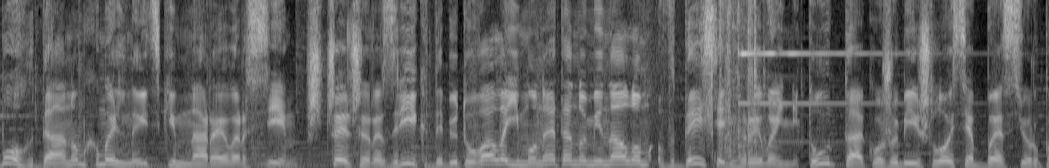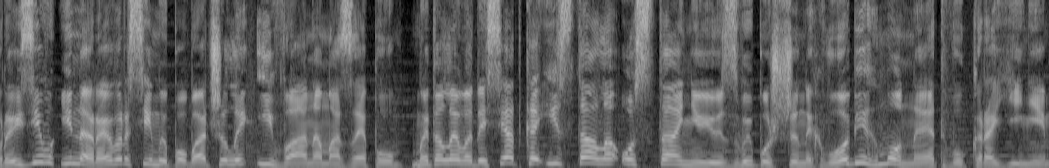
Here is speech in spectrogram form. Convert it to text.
Богданом Хмельницьким на реверсі. Ще через рік дебютувала й монета номіналом в 10 гривень. Тут також обійшлося без сюрпризів, і на реверсі ми побачили Івана Мазепу. Металева десятка і стала останньою з випущених в обіг монет в Україні.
